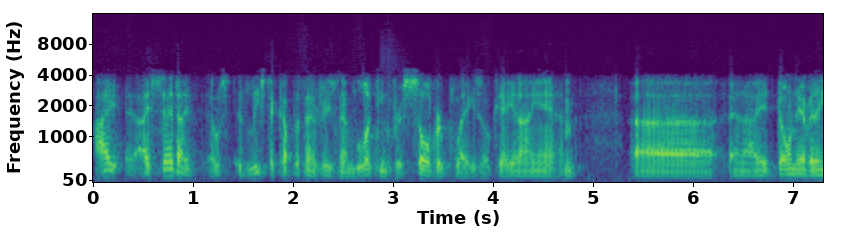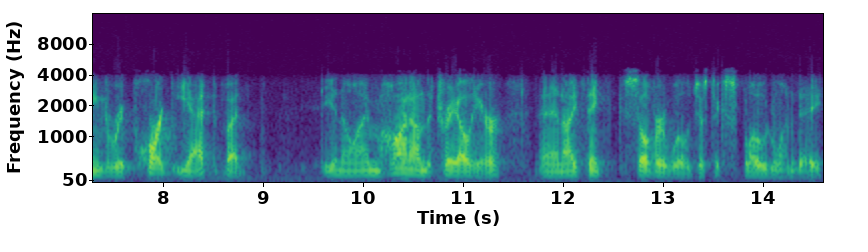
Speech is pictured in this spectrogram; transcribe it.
I I said I at least a couple of times recently I'm looking for silver plays, okay, and I am, uh, and I don't have anything to report yet, but you know I'm hot on the trail here, and I think silver will just explode one day.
